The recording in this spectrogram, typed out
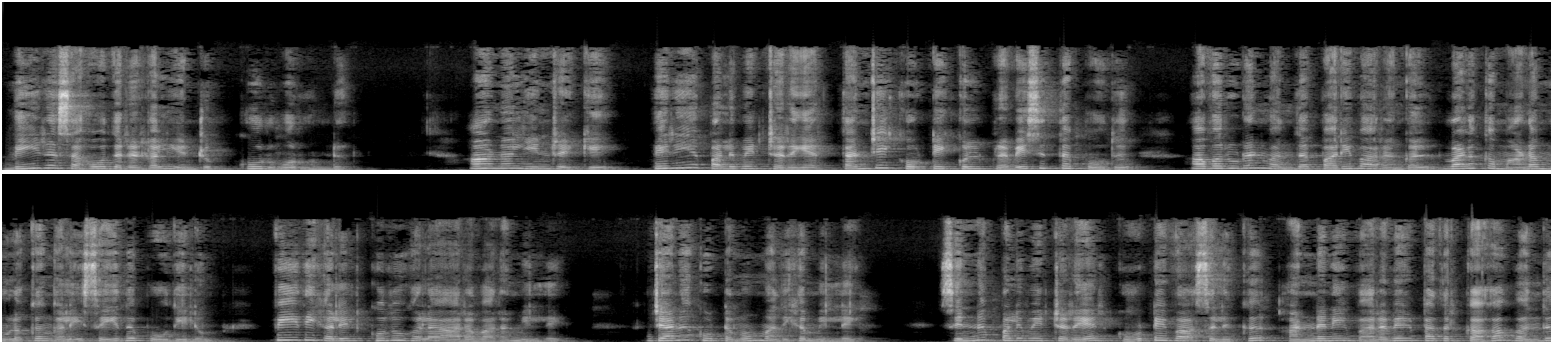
வீர சகோதரர்கள் என்றும் கூறுவோர் உண்டு. ஆனால் இன்றைக்கு பெரிய பழுவேற்றரையர் தஞ்சை கோட்டைக்குள் பிரவேசித்த போது அவருடன் வந்த பரிவாரங்கள் வழக்கமான முழக்கங்களை செய்த போதிலும் வீதிகளில் குதூகல ஆரவாரம் இல்லை. ஜனக்கூட்டமும் அதிகம் இல்லை சின்ன பழுவேற்றரையர் கோட்டை வாசலுக்கு அண்ணனை வரவேற்பதற்காக வந்து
